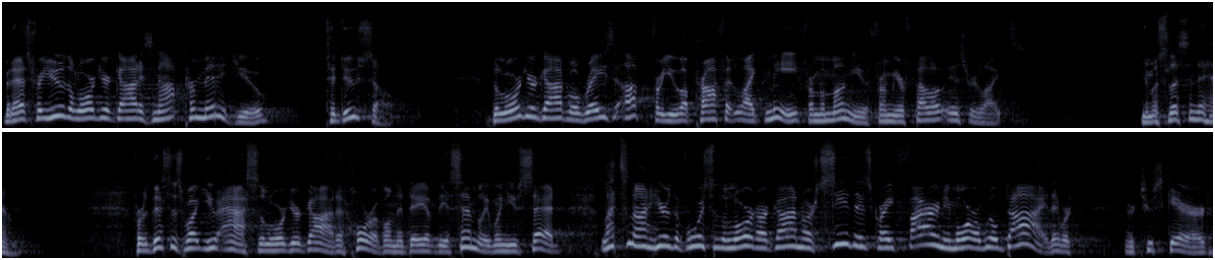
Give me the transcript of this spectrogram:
But as for you, the Lord your God has not permitted you to do so. The Lord your God will raise up for you a prophet like me from among you, from your fellow Israelites. You must listen to him. For this is what you asked the Lord your God at Horeb on the day of the assembly, when you said, Let's not hear the voice of the Lord our God, nor see this great fire anymore, or we'll die. They were, they were too scared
